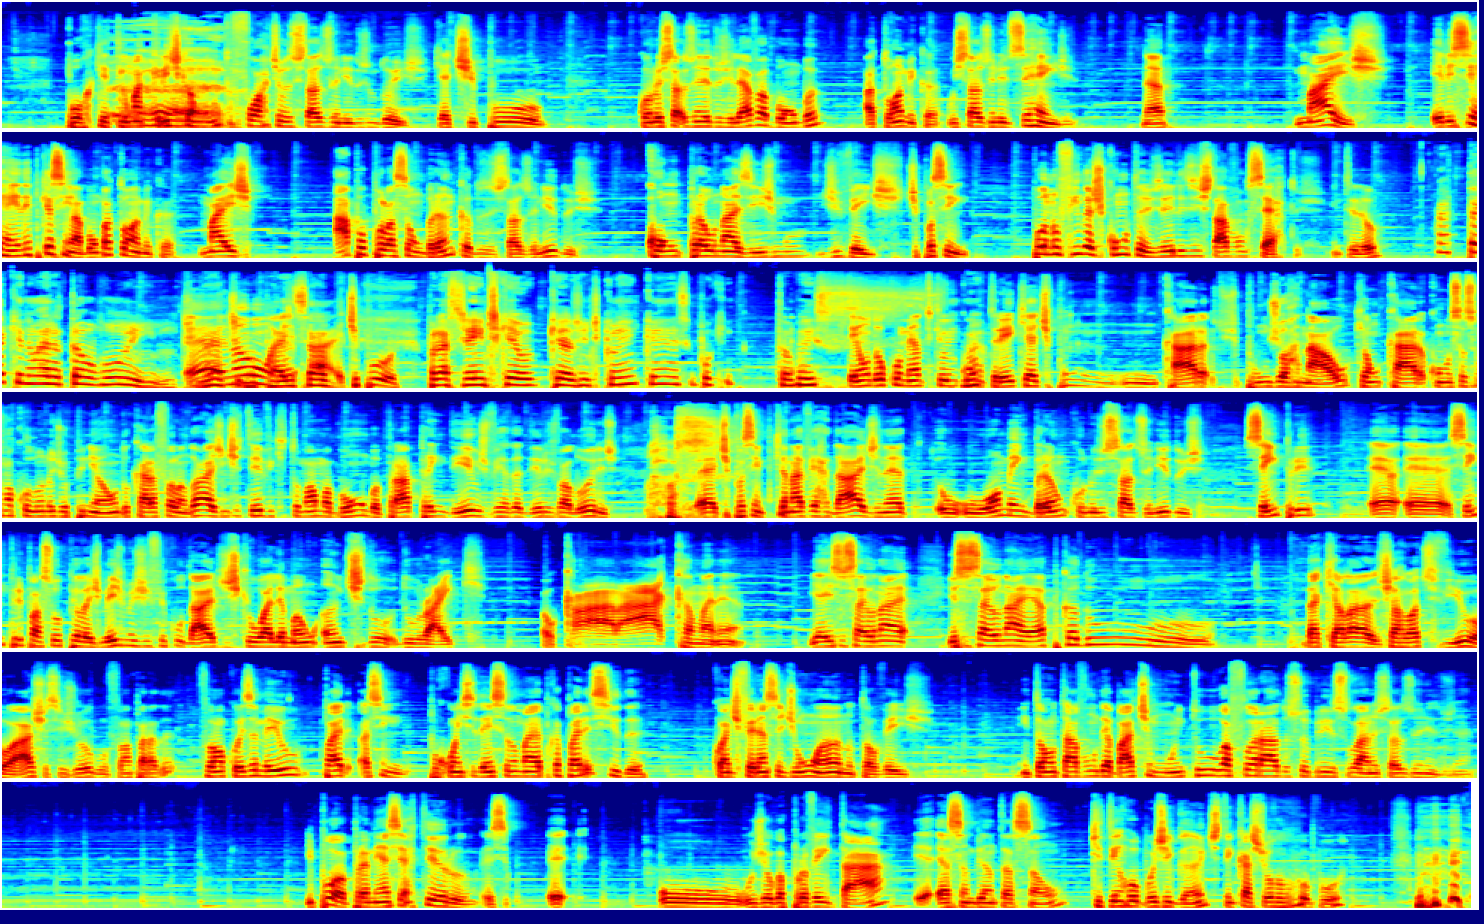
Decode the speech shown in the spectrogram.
Porque tem uma crítica muito forte aos Estados Unidos no 2. Que é tipo. Quando os Estados Unidos levam a bomba atômica, os Estados Unidos se rende, né? Mas eles se rendem porque assim, a bomba atômica. Mas a população branca dos Estados Unidos compra o nazismo de vez. Tipo assim, pô, no fim das contas eles estavam certos, entendeu? Até que não era tão ruim. É, né? Tipo, não, parece a- a- a- tipo, pra gente que, eu, que a gente conhece um pouquinho, talvez. tem um documento que eu encontrei que é tipo um, um cara, tipo um jornal, que é um cara, como se fosse uma coluna de opinião do cara falando: ah, a gente teve que tomar uma bomba pra aprender os verdadeiros valores. Nossa. É tipo assim, porque na verdade, né, o, o homem branco nos Estados Unidos sempre. É, é, sempre passou pelas mesmas dificuldades que o alemão antes do, do Reich. O caraca, mané. E aí isso saiu na, isso saiu na época do. Daquela Charlottesville, eu acho, esse jogo. Foi uma parada. Foi uma coisa meio. Assim, por coincidência, numa época parecida. Com a diferença de um ano, talvez. Então tava um debate muito aflorado sobre isso lá nos Estados Unidos, né? E, pô, pra mim é certeiro esse, é, o, o jogo aproveitar essa ambientação, que tem robô gigante, tem cachorro robô,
